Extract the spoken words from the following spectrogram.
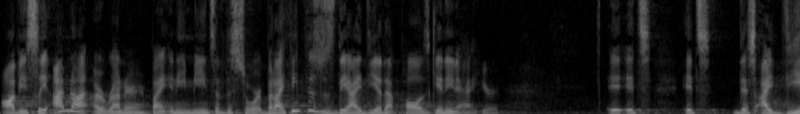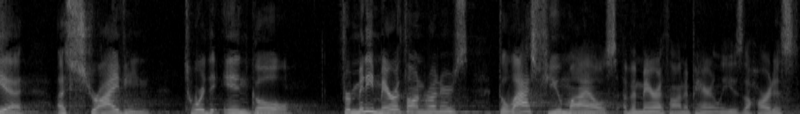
obviously, I'm not a runner by any means of the sort, but I think this is the idea that Paul is getting at here. It, it's, it's this idea of striving toward the end goal. For many marathon runners, the last few miles of a marathon apparently is the hardest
